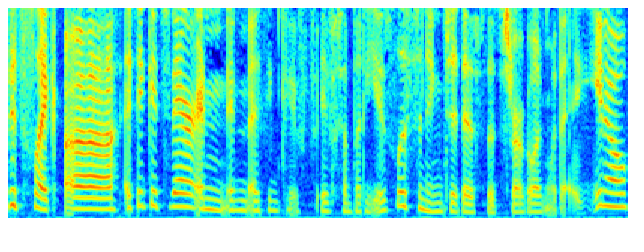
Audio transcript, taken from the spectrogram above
It's like uh i think it's there and and i think if if somebody is listening to this that's struggling with it you know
